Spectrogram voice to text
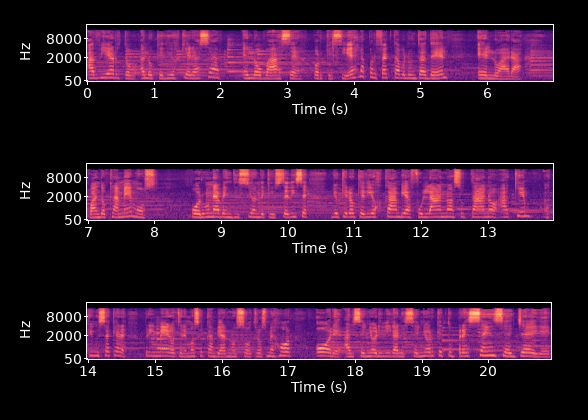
abierto a lo que Dios quiere hacer, Él lo va a hacer, porque si es la perfecta voluntad de Él, Él lo hará. Cuando clamemos por una bendición de que usted dice, yo quiero que Dios cambie a fulano, a sutano, a quien, a quien usted quiere. Primero tenemos que cambiar nosotros. Mejor ore al Señor y dígale, Señor, que tu presencia llegue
